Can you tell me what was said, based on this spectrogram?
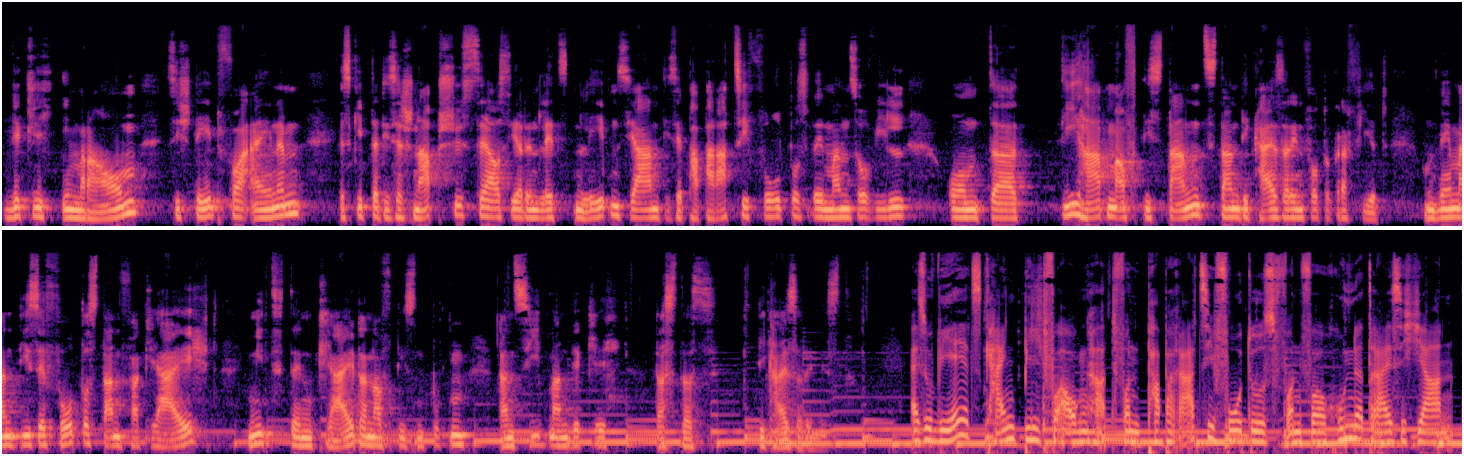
wirklich im Raum, sie steht vor einem. Es gibt ja diese Schnappschüsse aus ihren letzten Lebensjahren, diese Paparazzi-Fotos, wenn man so will. Und äh, die haben auf Distanz dann die Kaiserin fotografiert. Und wenn man diese Fotos dann vergleicht mit den Kleidern auf diesen Puppen, dann sieht man wirklich, dass das die Kaiserin ist. Also wer jetzt kein Bild vor Augen hat von Paparazzi-Fotos von vor 130 Jahren,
